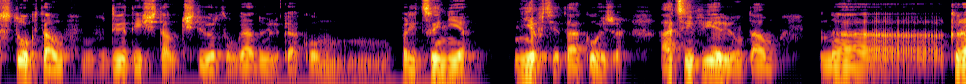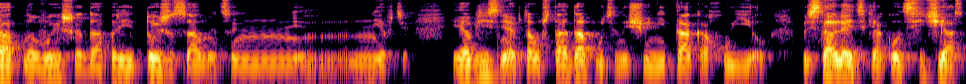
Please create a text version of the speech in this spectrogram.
столько там в 2004 году или каком при цене нефти такой же. А теперь он там на кратно выше, да, при той же самой цене нефти. И объясняю, потому что тогда Путин еще не так охуел. Представляете, как он сейчас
